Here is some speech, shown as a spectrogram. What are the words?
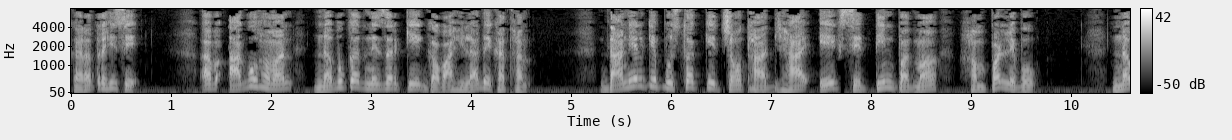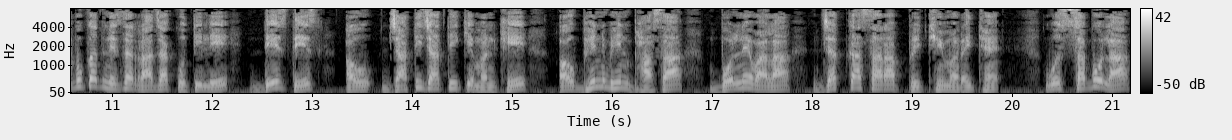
करत रही से अब आगू हमन नबुकत नेजर के गवाही ला देखत हन। दानियल के पुस्तक के चौथा अध्याय एक से तीन पद में हम पढ़ लेबो। नबुकत नेजर राजा कोती ले देश देश और जाति जाति के मनखे और भिन्न भिन्न भाषा बोलने वाला जत का सारा पृथ्वी में रहते वो सबोला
